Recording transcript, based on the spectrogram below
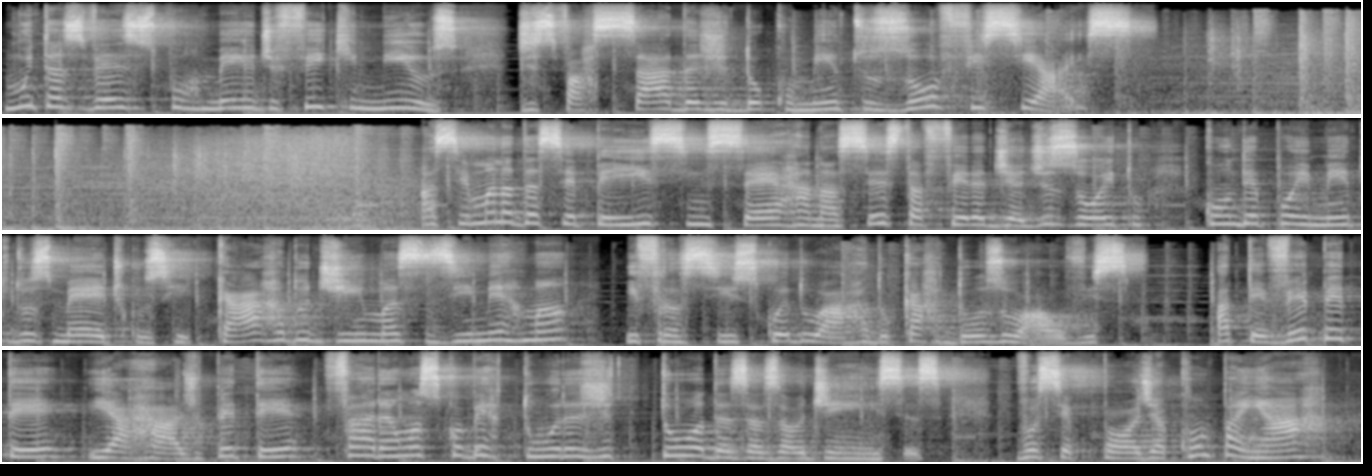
muitas vezes por meio de fake news disfarçadas de documentos oficiais. A semana da CPI se encerra na sexta-feira, dia 18, com o depoimento dos médicos Ricardo Dimas Zimmermann e Francisco Eduardo Cardoso Alves. A TV PT e a Rádio PT farão as coberturas de todas as audiências. Você pode acompanhar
